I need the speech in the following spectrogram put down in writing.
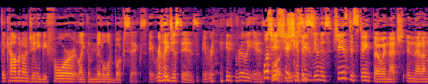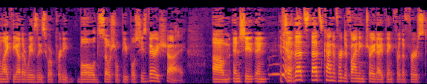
to comment on Ginny before like the middle of book six. It really just is. It really, it really is. Well, she's, she, because she's as soon as she is distinct though in that sh- in that unlike the other Weasleys who are pretty bold social people, she's very shy, um, and she and so that's that's kind of her defining trait, I think, for the first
